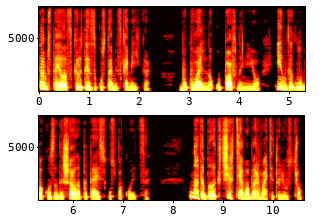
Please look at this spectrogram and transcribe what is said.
Там стояла скрытая за кустами скамейка. Буквально упав на нее, Инга глубоко задышала, пытаясь успокоиться. «Надо было к чертям оборвать эту люстру»,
